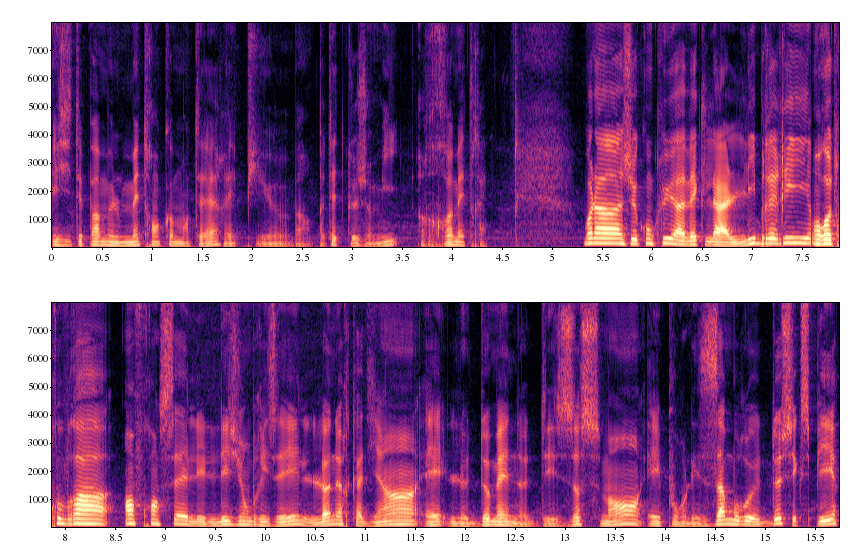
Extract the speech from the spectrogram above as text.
n'hésitez pas à me le mettre en commentaire et puis ben, peut-être que je m'y remettrai. Voilà, je conclus avec la librairie. On retrouvera en français les Légions brisées, l'honneur cadien et le domaine des ossements. Et pour les amoureux de Shakespeare,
